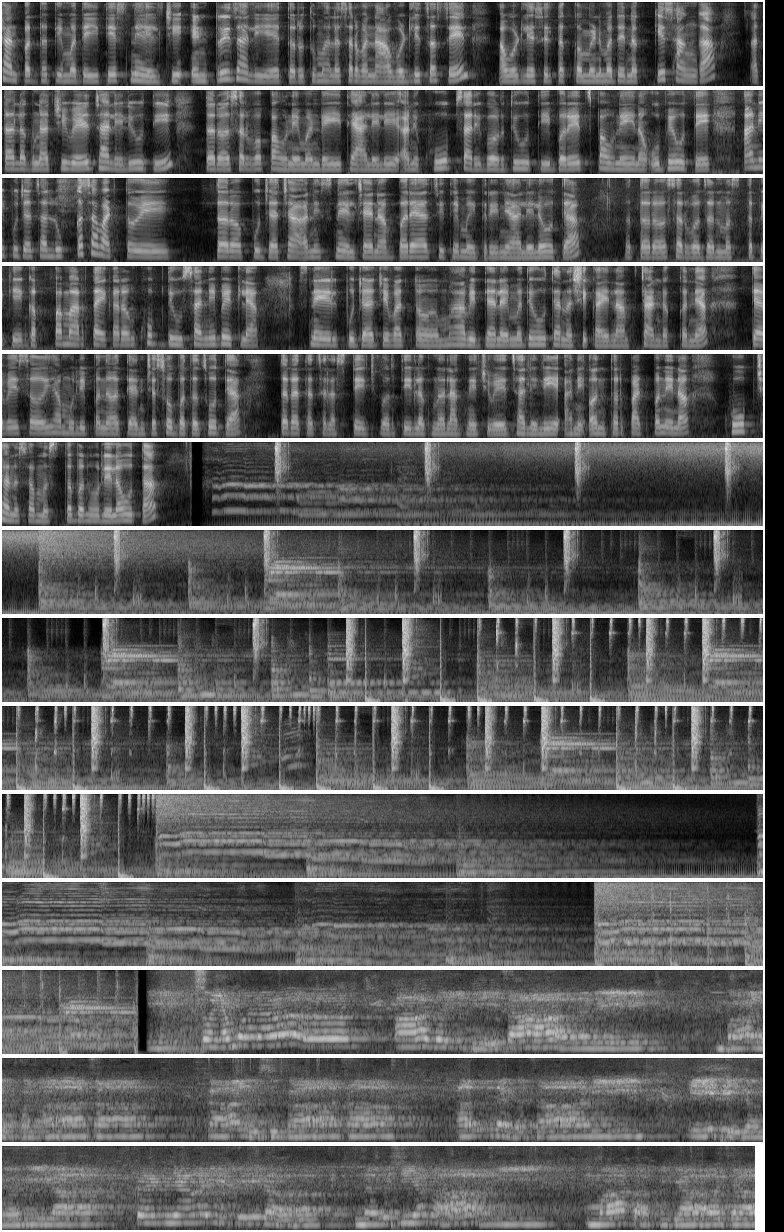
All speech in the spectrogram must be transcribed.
छान पद्धतीमध्ये इथे स्नेहलची एंट्री झाली आहे. तर तुम्हाला सर्वांना आवडलीच असेल आवडली असेल तर कमेंटमध्ये नक्की सांगा. आता लग्नाची वेळ झालेली होती तर सर्व पाहुणे मंडळी इथे आलेली आणि खूप सारी गर्दी होती. बरेच पाहुणे ना उभे होते. आणि पूजाचा लुक कसा वाटतोय? तर पूजाच्या आणि स्नेहलच्या ना बऱ्याच इथे मैत्रिणी आलेल्या होत्या. तर सर्वजण मस्तपैकी गप्पा मारताय कारण खूप दिवसांनी भेटल्या. स्नेल पूजा जेव्हा महाविद्यालयामध्ये होत्या ना शिकायला चांडक कन्या त्यावेळेस ह्या मुली पण त्यांच्यासोबतच होत्या. तर आता चला स्टेजवरती लग्न लागण्याची वेळ झालेली आहे आणि अंतरपाठ पण आहे ना खूप छान असा मस्त बनवलेला होता. काळ सुखाचा अल्लडचानी येथे गमविला कन्या इथेला नरशिया माता पित्याच्या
